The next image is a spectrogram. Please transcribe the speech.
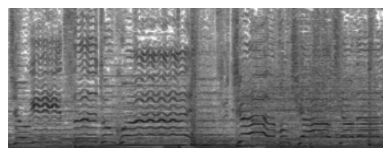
就一次痛快，随着风悄悄的。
